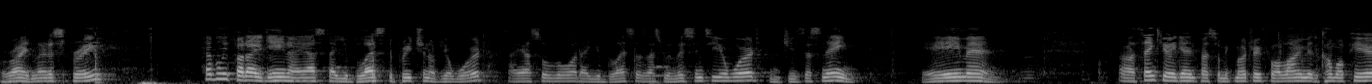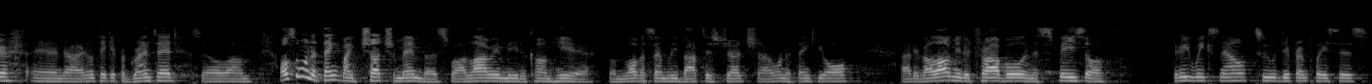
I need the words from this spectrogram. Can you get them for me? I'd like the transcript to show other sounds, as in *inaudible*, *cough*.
All right, let us pray. Heavenly Father, again, I ask that you bless the preaching of your word. I ask, O oh Lord, that you bless us as we listen to your word. In Jesus' name, amen. Uh, thank you again, Pastor McMurtry, for allowing me to come up here, and uh, I don't take it for granted. So, um, I also want to thank my church members for allowing me to come here from Love Assembly Baptist Church. I want to thank you all. Uh, they've allowed me to travel in a space of three weeks now, two different places.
